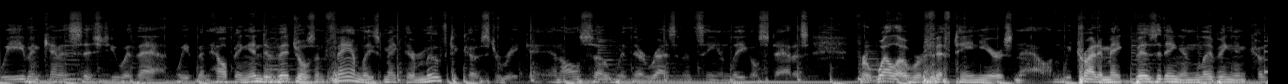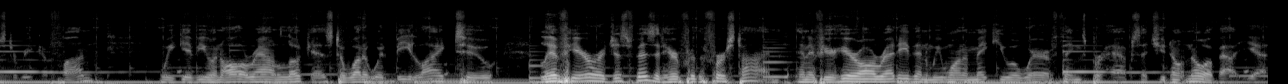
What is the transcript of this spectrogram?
we even can assist you with that. We've been helping individuals and families make their move to Costa Rica and also with their residency and legal status for well over 15 years now. And we try to make visiting and living in Costa Rica fun we give you an all around look as to what it would be like to live here or just visit here for the first time. And if you're here already, then we want to make you aware of things perhaps that you don't know about yet.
